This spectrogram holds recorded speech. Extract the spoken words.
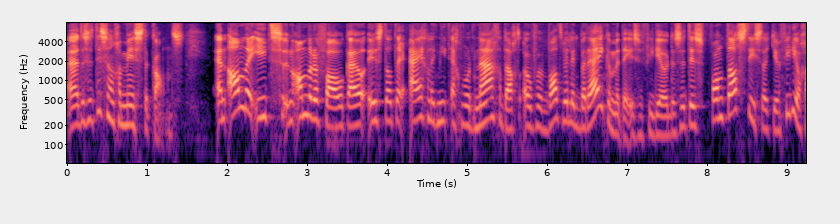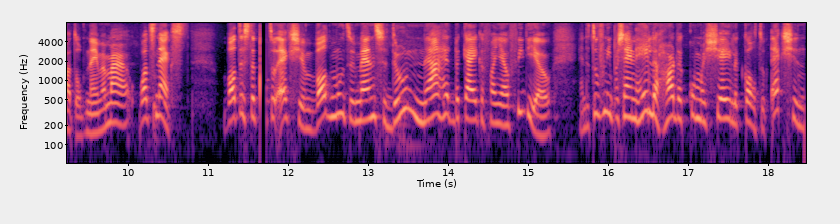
Eh, dus het is een gemiste kans. Een ander iets, een andere valkuil, is dat er eigenlijk niet echt wordt nagedacht over wat wil ik bereiken met deze video. Dus het is fantastisch dat je een video gaat opnemen, maar what's next? Wat is de call to action? Wat moeten mensen doen na het bekijken van jouw video? En dat hoeft niet per se een hele harde commerciële call to action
